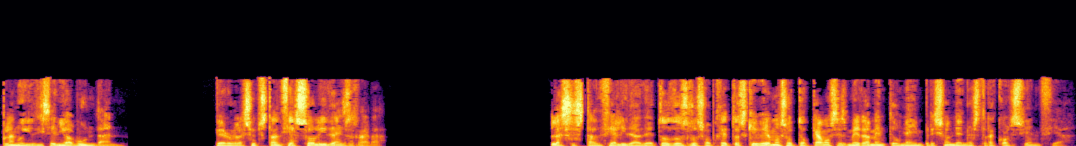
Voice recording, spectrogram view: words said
plano y diseño abundan. Pero la sustancia sólida es rara. La sustancialidad de todos los objetos que vemos o tocamos es meramente una impresión de nuestra conciencia.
